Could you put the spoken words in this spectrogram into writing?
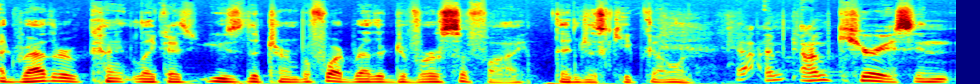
I'd rather kind of, like I used the term before. I'd rather diversify than just keep going. Yeah, I'm, I'm curious. And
